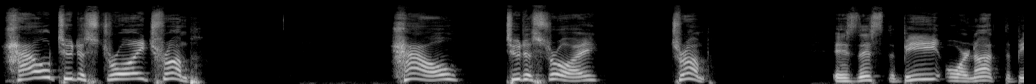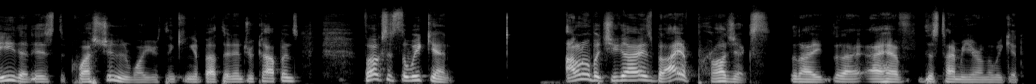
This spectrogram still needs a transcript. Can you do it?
How to destroy Trump. How to destroy Trump. Is this the B or not the B? That is the question. And while you're thinking about that, Andrew Coppins, folks, it's the weekend. I don't know about you guys, but I have projects that I that I, I have this time of year on the weekend.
